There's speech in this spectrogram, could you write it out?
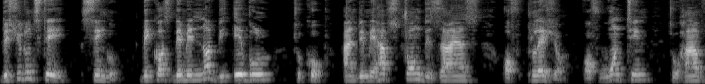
They shouldn't stay single because they may not be able to cope and they may have strong desires of pleasure, of wanting to have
